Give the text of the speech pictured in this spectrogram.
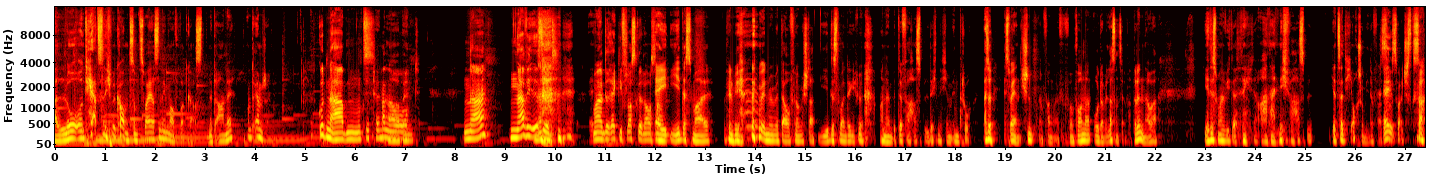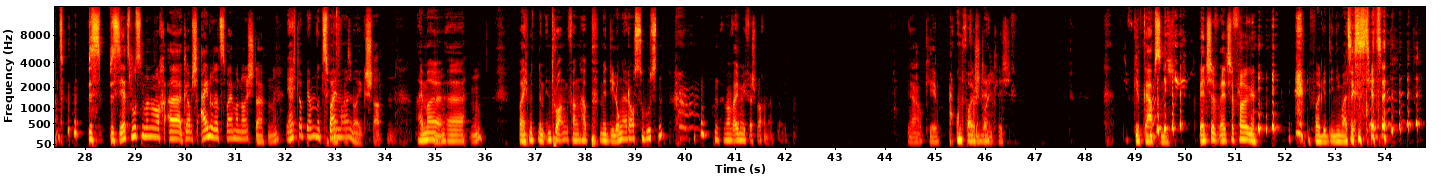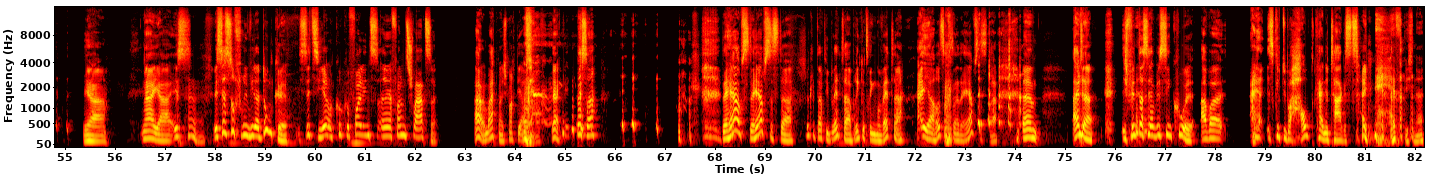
Hallo und herzlich willkommen zum Zweiersten Nebenauf Podcast mit Arne und Emre. Guten Abend. Guten Hallo. Abend. Na? Na, wie ist es? Mal direkt die Floskel raus. Ey, jedes Mal, wenn wir, wenn wir mit der Aufnahme starten, jedes Mal denke ich mir, oh nein, bitte verhaspel dich nicht im Intro. Also, es wäre ja nicht schlimm, dann fangen wir einfach von vorne an oder wir lassen es einfach drin, aber jedes Mal wieder denke ich, oh nein, nicht verhaspeln. Jetzt hätte ich auch schon wieder fast Ey. was Falsches gesagt. Bis, bis jetzt mussten wir nur noch, äh, glaube ich, ein oder zweimal neu starten. Ne? Ja, ich glaube, wir haben nur zweimal neu gestartet. Einmal, äh, Mhm. weil ich mit einem Intro angefangen habe, mir die Lunge rauszuhusten. Und einmal, weil ich mich versprochen habe, glaube ich. Ja, okay. Und. Verständlich. Gibt, gab's nicht. welche, welche Folge? Die Folge, die niemals existierte. Ja. Naja, ist, Hm. ist es so früh wieder dunkel? Ich sitze hier und gucke voll ins, äh, voll ins Schwarze. Ah, warte mal, ich mach die Augen auf. Ja, besser. Der Herbst, der Herbst ist da. Schüttelt ab die Blätter, bringt uns und Wetter. Ja, Hausmeister, der Herbst ist da. ähm, Alter, ich finde das ja ein bisschen cool, aber Alter, es gibt überhaupt keine Tageszeiten. Heftig, ne?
